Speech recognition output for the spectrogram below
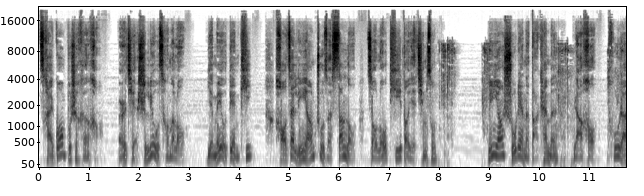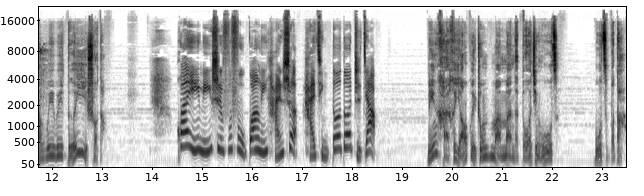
采光不是很好，而且是六层的楼，也没有电梯。好在林阳住在三楼，走楼梯倒也轻松。林阳熟练的打开门，然后突然微微得意说道：“欢迎林氏夫妇光临寒舍，还请多多指教。”林海和杨慧忠慢慢的踱进屋子，屋子不大，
